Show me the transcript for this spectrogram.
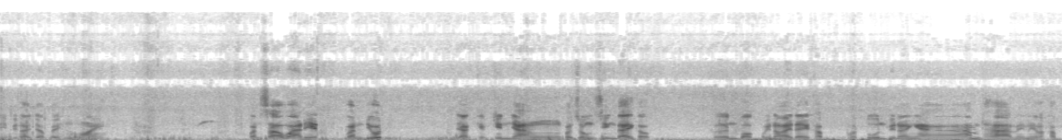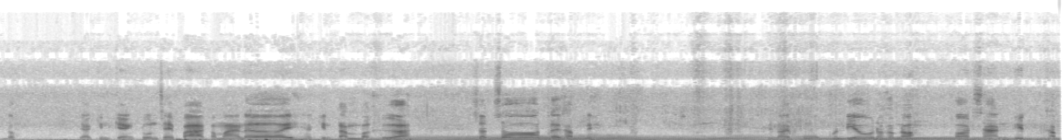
นี่พี่น้อยจะไปหึ่งหอย วันเสาร์วันอาทิตย์วันหยุด อยากจะกินยังประสงค์สิ่งใดก็เอินบอกไปหน่อยได้ครับพอตูนไปหน่อยงามทานเลยนี่แหละครับดูอยากกินแกงตูนใส่ปลาก็มาเลยอยากกินตำบะเขือสดๆเลยครับนี่พี่น้อยปลูกคนเดียวนะครับเนาะปลอดสารพิษครับ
